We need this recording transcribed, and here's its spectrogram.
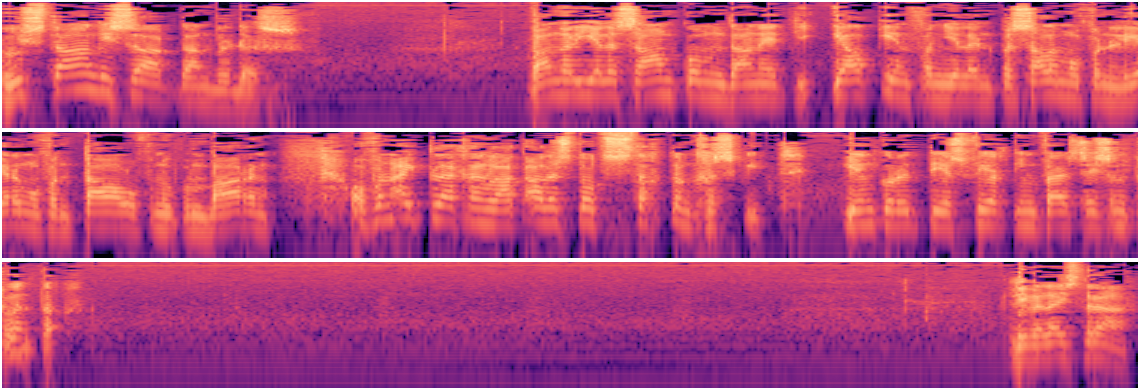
Hoe staan die saak dan broeders? Wanneer julle saamkom dan het elkeen van julle in Psalm of in lering of in taal of in openbaring of in uitlegging laat alles tot stigting geskied. 1 Korintiërs 14 vers 26. Liewe luisteraar.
